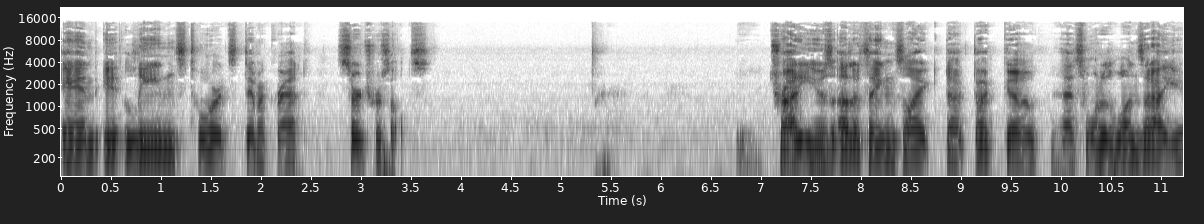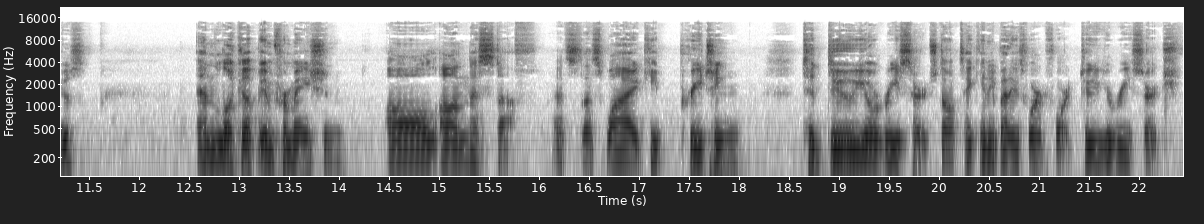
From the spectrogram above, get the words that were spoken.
and it leans towards Democrat search results. Try to use other things like DuckDuckGo, that's one of the ones that I use, and look up information all on this stuff. That's that's why I keep preaching to do your research. Don't take anybody's word for it. Do your research.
